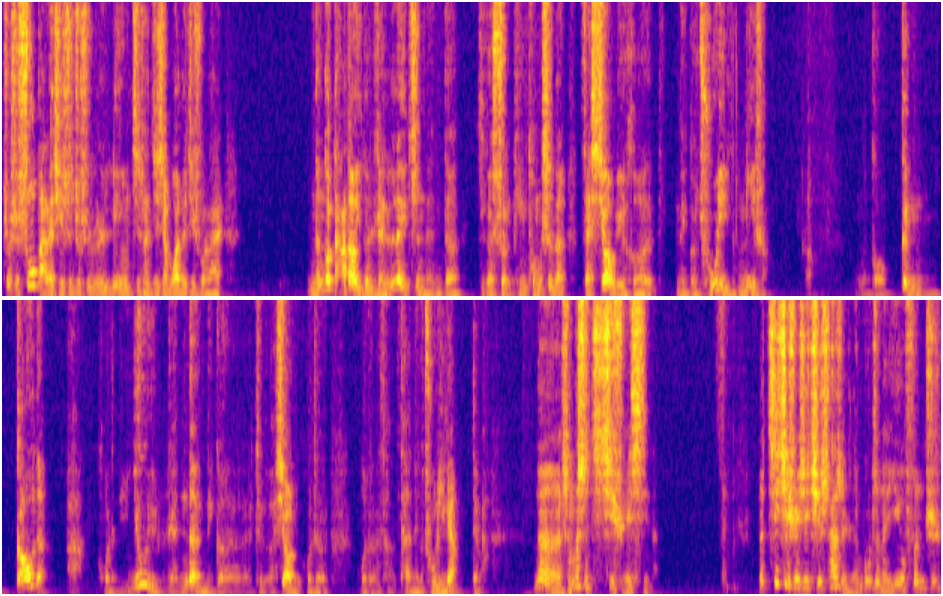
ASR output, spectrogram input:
就是说白了，其实就是利用计算机相关的技术来能够达到一个人类智能的一个水平，同时呢，在效率和那个处理能力上，啊，能够更高的啊，或者优于人的那个这个效率，或者或者它它那个处理量，对吧？那什么是机器学习呢？那机器学习其实它是人工智能一个分支，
